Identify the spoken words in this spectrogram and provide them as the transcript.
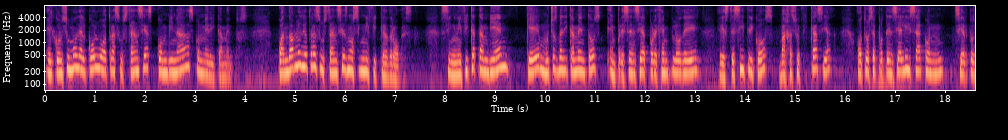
el consumo de alcohol u otras sustancias combinadas con medicamentos. Cuando hablo de otras sustancias no significa drogas. Significa también que muchos medicamentos en presencia, por ejemplo, de este, cítricos, baja su eficacia, otro se potencializa con ciertos,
